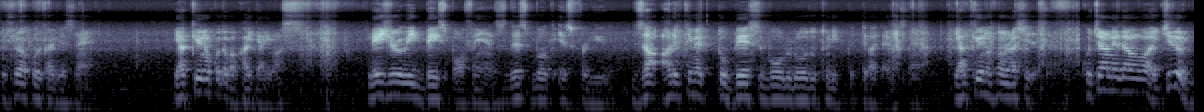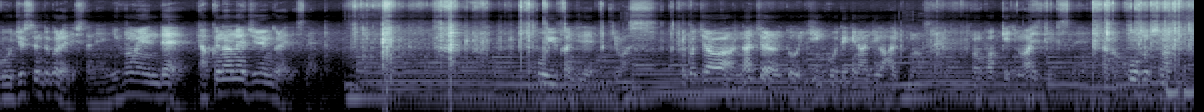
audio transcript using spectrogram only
後ろはこういう感じですね。野球のことが書いてあります。Major League Baseball fans, this book is for you. The Ultimate Baseball Road Trip って書いてありますね。野球の本らしいですね。こちらの値段は1ドル50セントぐらいでしたね。日本円で170円ぐらいですね。こういう感じでいきます。でこちらはナチュラルと人工的な味が入っていますね。このパッケージマジでいいですね。なんか興奮します。ね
